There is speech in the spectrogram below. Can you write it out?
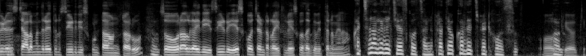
వీడియోస్ చాలా మంది రైతులు సీడ్ తీసుకుంటా ఉంటారు. సో ఓవరాల్గా ఇది సీడ్ వేసుకోవచ్చు అంటారు రైతులు? వేసుకోదగ్గ విత్తనమేనా? ఖచ్చితంగా చేసుకోవచ్చు అండి. ప్రతి ఒక్కరు తెచ్చి పెట్టుకోవచ్చు. Okay okay.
